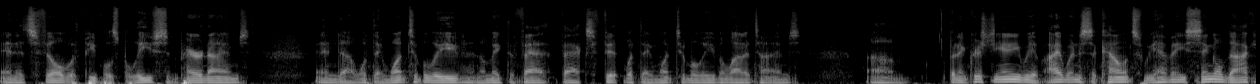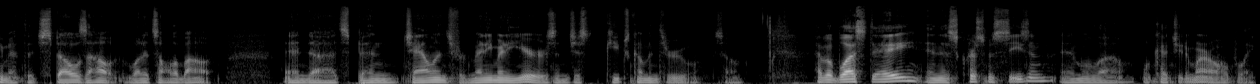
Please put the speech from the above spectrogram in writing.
and it's filled with people's beliefs and paradigms and uh, what they want to believe, and they'll make the fa- facts fit what they want to believe a lot of times. Um, but in Christianity, we have eyewitness accounts. We have a single document that spells out what it's all about. And uh, it's been challenged for many, many years and just keeps coming through. So have a blessed day in this Christmas season, and we'll uh, we'll catch you tomorrow, hopefully.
